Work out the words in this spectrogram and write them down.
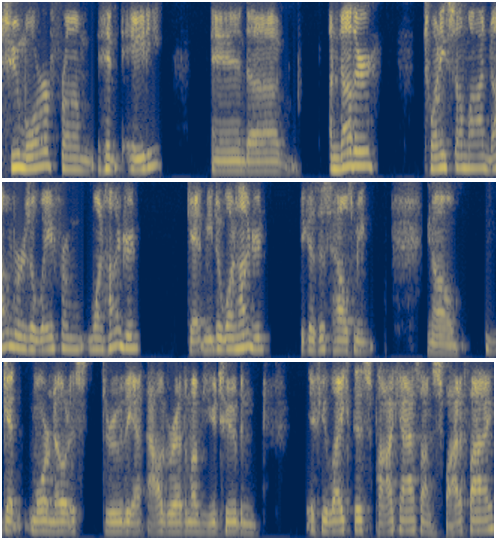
two more from hitting 80 and uh, another 20 some odd numbers away from 100 get me to 100 because this helps me you know get more notice through the algorithm of youtube and if you like this podcast on spotify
